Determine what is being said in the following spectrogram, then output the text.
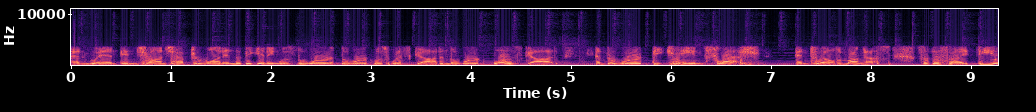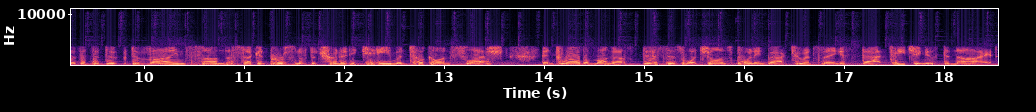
And when in John chapter 1, in the beginning was the Word, the Word was with God, and the Word was God, and the Word became flesh and dwelled among us. So this idea that the d- divine Son, the second person of the Trinity, came and took on flesh and dwelled among us, this is what John's pointing back to and saying if that teaching is denied,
